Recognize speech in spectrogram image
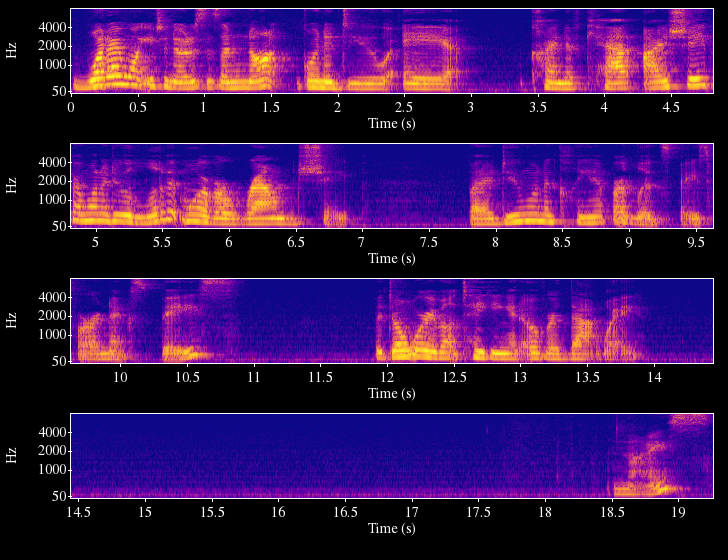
What I want you to notice is I'm not going to do a kind of cat eye shape. I want to do a little bit more of a rounded shape. But I do want to clean up our lid space for our next base. But don't worry about taking it over that way. Nice.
